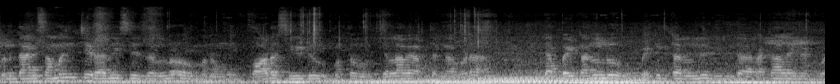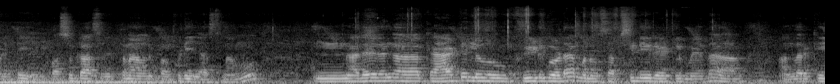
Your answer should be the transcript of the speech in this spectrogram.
మనం దానికి సంబంధించి రబీ సీజన్లో మనం పాడ సీడు మొత్తం జిల్లా వ్యాప్తంగా కూడా డెబ్బై టన్నులు మెట్రిక్ టన్నులు వివిధ రకాలైనటువంటి పశుగ్రాస విత్తనాలను పంపిణీ చేస్తున్నాము. అదేవిధంగా క్యాటిల్ ఫీడ్ కూడా మనం సబ్సిడీ రేట్ల మీద అందరికీ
